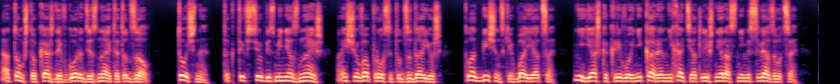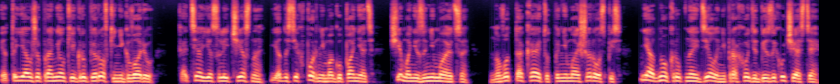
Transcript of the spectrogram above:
о том, что каждый в городе знает этот зал. «Точно. Так ты все без меня знаешь, а еще вопросы тут задаешь. Кладбищенских боятся. Ни Яшка Кривой, ни Карен не хотят лишний раз с ними связываться. Это я уже про мелкие группировки не говорю. Хотя, если честно, я до сих пор не могу понять, чем они занимаются. Но вот такая тут, понимаешь, роспись. Ни одно крупное дело не проходит без их участия»,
